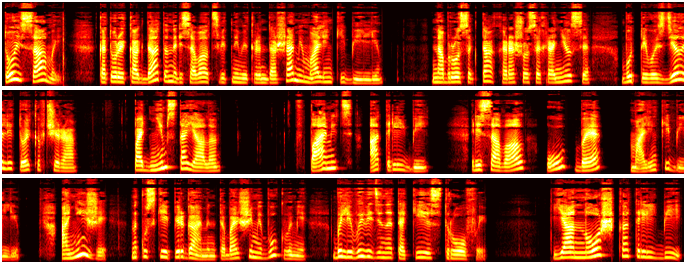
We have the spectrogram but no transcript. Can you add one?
той самой, которой когда-то нарисовал цветными карандашами маленький Билли. Набросок так хорошо сохранился, будто его сделали только вчера. Под ним стояло «В память о Трильби». Рисовал У. Б. маленький Билли. А ниже, на куске пергамента, большими буквами были выведены такие строфы. «Я ножка Трильби,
